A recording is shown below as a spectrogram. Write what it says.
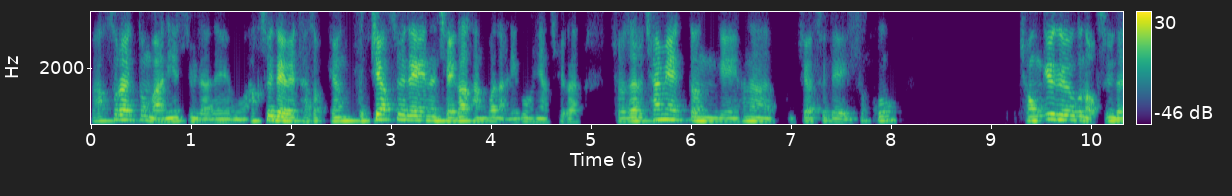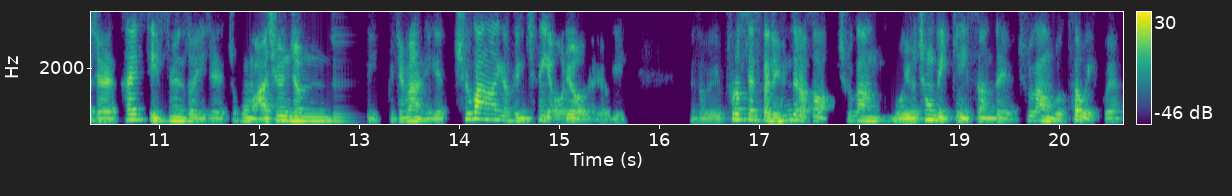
학술 활동 많이 했습니다. 네, 뭐 학술 대회 다섯 편, 국제 학술 대회는 제가 간 건 아니고 그냥 제가 저자로 참여했던 게 하나 국제 학술 대회 있었고 정규 교육은 없습니다. 제가 카이스트 있으면서 이제 조금 아쉬운 점도 있지만 이게 출강하기가 굉장히 어려워요. 여기 그래서 이 프로세스가 좀 힘들어서 출강 뭐 요청도 있긴 있었는데 출강은 못 하고 있고요.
